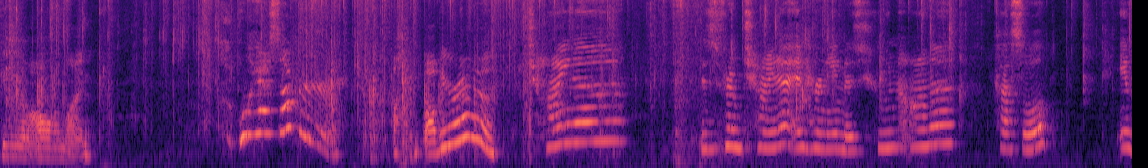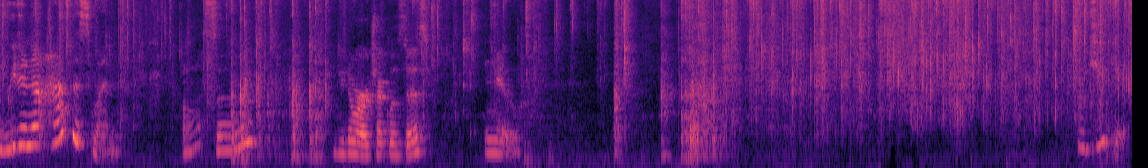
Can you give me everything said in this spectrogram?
getting them all online. Oh, we got a stalker! Oh, I'll be right. China. This is from China, and her name is Hunana Hustle. And we did not have this one. Awesome. Do you know where our checklist is? No. What'd you get?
